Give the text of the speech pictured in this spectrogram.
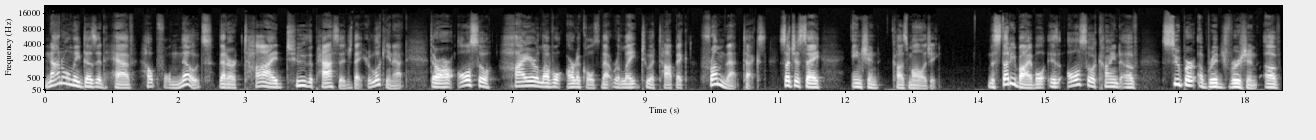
Not only does it have helpful notes that are tied to the passage that you're looking at, there are also higher level articles that relate to a topic from that text, such as, say, ancient cosmology. The Study Bible is also a kind of super abridged version of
